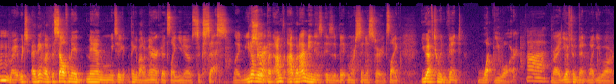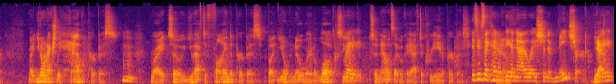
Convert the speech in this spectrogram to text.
Mm-hmm. right? Which I think like the self-made man. When we take, think about America, it's like you know success. Like you don't Sure. really, but I'm I, what I mean is is a bit more sinister. It's like you have to invent what you are Ah, right? You have to invent what you are, right? You don't actually have a purpose, Mm-hmm. right? So you have to find a purpose, but you don't know where to look. So you end up- Right. so now it's like okay, I have to create a purpose. it seems like kind of Yeah. the annihilation of nature, Yeah. right?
